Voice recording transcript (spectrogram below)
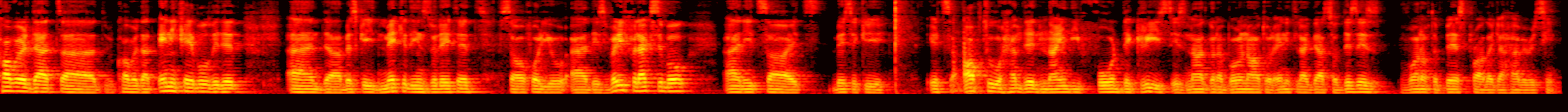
cover that uh, cover that any cable with it. And uh, basically make it insulated. So for you and it's very flexible. And it's uh, it's basically it's up to 194 degrees. Is not gonna burn out or anything like that. So this is one of the best product I have ever seen.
